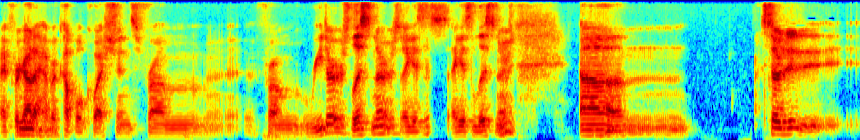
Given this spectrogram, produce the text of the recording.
I forgot. Mm. I have a couple questions from from readers, listeners. I guess I guess listeners. Um, so did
